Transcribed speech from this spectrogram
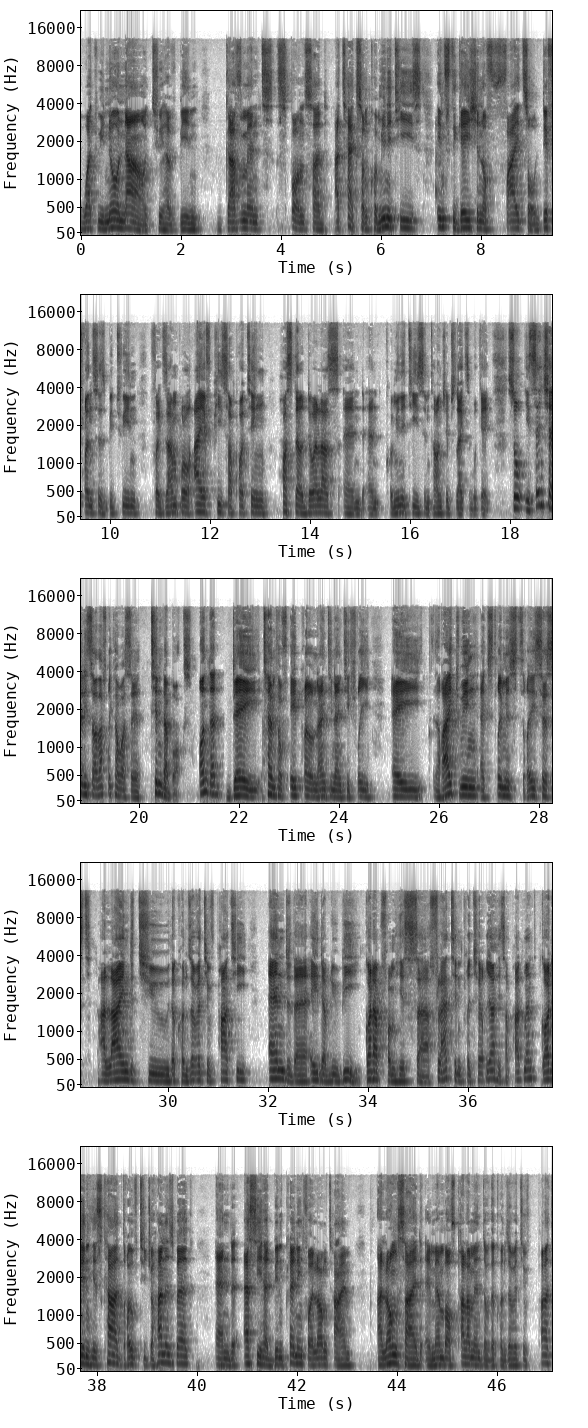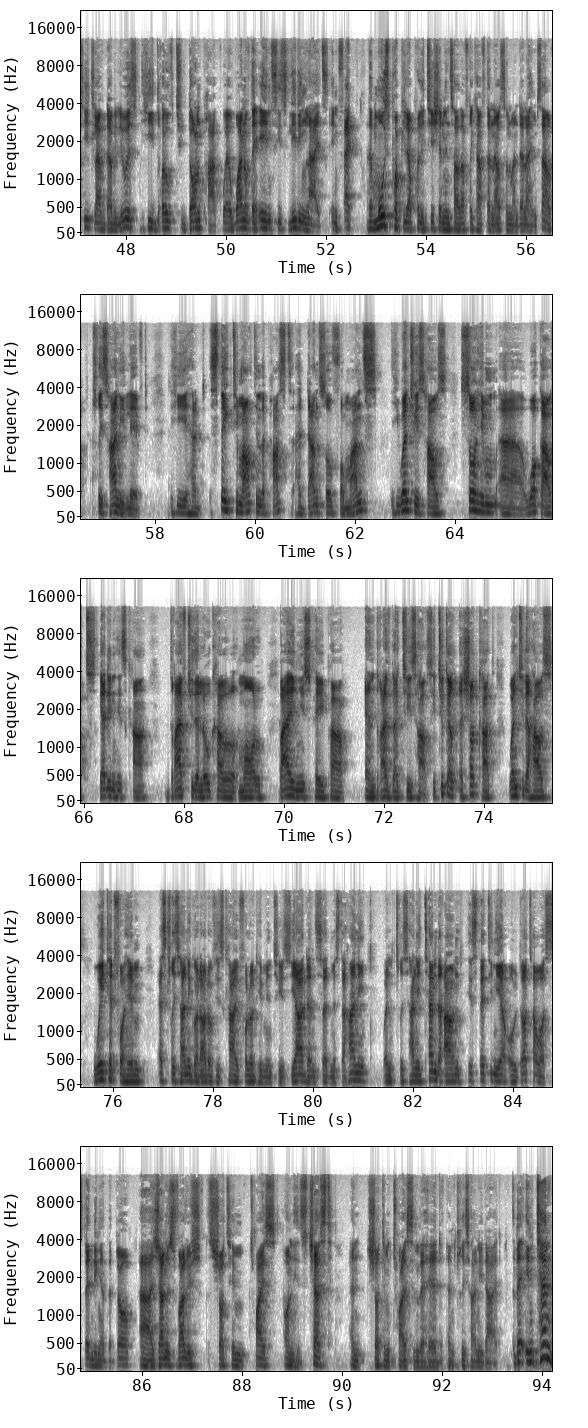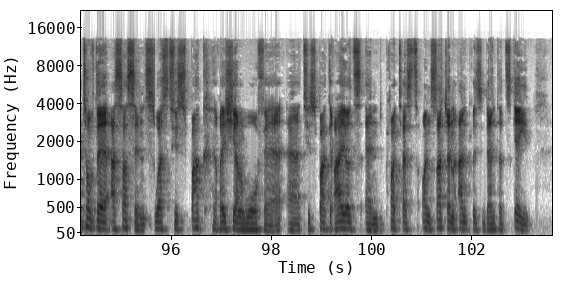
what we know now to have been government sponsored attacks on communities, instigation of fights or differences between, for example, IFP supporting hostel dwellers and, and communities in townships like Sebokeng. So essentially, South Africa was a tinderbox. On that day, 10th of April 1993, a right wing extremist racist aligned to the Conservative Party and the AWB got up from his uh, flat in Pretoria, his apartment, got in his car, drove to Johannesburg, and as he had been planning for a long time, alongside a member of parliament of the Conservative Party, Clive Derby-Lewis, he drove to Dawn Park, where one of the ANC's leading lights, in fact, the most popular politician in South Africa after Nelson Mandela himself, Chris Hani, lived. He had staked him out in the past, had done so for months. He went to his house, saw him uh, walk out, get in his car, drive to the local mall, buy a newspaper, and drive back to his house. He took a, a shortcut, went to the house, waited for him. As Chris Hani got out of his car, he followed him into his yard and said, Mr. Hani, when Chris Hani turned around, his 13 year old daughter was standing at the door. Uh, Janusz Waluś shot him twice on his chest and shot him twice in the head, and Chris Hani died. The intent of the assassins was to spark racial warfare, uh, to spark riots and protests on such an unprecedented scale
